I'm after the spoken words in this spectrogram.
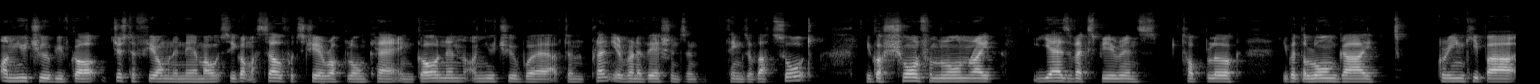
on YouTube you've got just a few I'm to name out. So you got myself with J Rock Lawn Care and Gardening on YouTube, where I've done plenty of renovations and things of that sort. You've got Sean from Lawn Right, years of experience, top bloke. You've got the lawn guy, greenkeeper,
